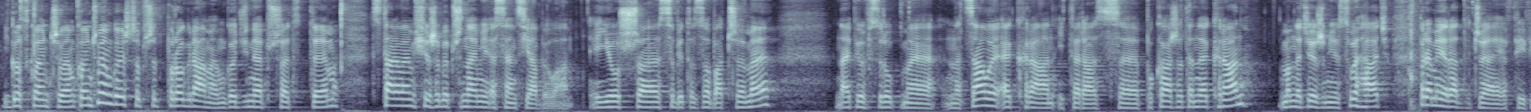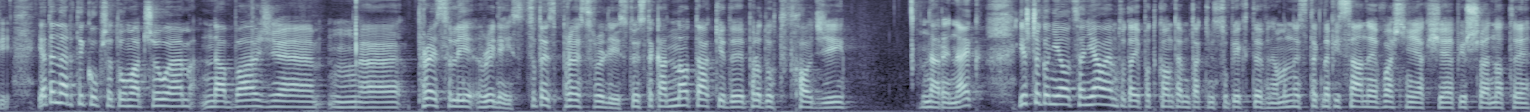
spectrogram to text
i go skończyłem. Kończyłem go jeszcze przed programem, godzinę przed tym. Starałem się, żeby przynajmniej esencja była. I już e, sobie to zobaczymy. Najpierw zróbmy na cały ekran i teraz e, pokażę ten ekran. Mam nadzieję, że mnie słychać. Premiera DJI FPV. Ja ten artykuł przetłumaczyłem na bazie mm, e, press release. Co to jest press release? To jest taka nota, kiedy produkt wchodzi na rynek. Jeszcze go nie oceniałem tutaj pod kątem takim subiektywnym. On jest tak napisany właśnie jak się pisze noty,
